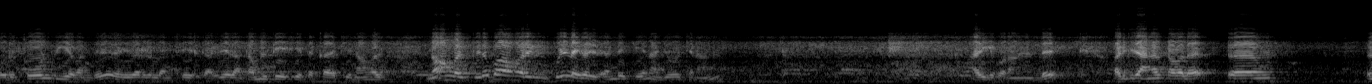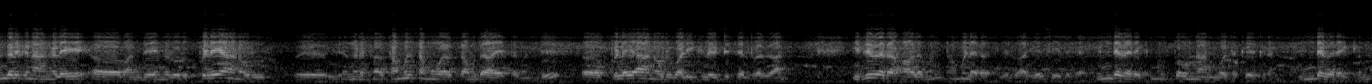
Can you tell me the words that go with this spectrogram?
ஒரு தோல்வியை வந்து இவர்கள் வந்து இதே இதேதான் தமிழ் தேசியத்தை கட்சி நாங்கள் நாங்கள் பிரபாகரின் பிள்ளைகள் என்றைக்கே நான் ஜோதிச்சேன் நான் அடிக்க போறாங்க வந்து. அடிச்சுட்டாங்க கவலை. எங்களுக்கு நாங்களே வந்து எங்களோட பிழையான ஒரு எங்களோட ச- தமிழ் சமூக சமுதாயத்தை வந்து பிழையான ஒரு வழிக்குள்ள இட்டு செல்றதுதான் இதுவரை காலமும் தமிழ் அரசியல்வாதியை செய்தது. இந்த வரைக்கும் இப்பவும் நான் உங்கள்கிட்ட கேட்கிறேன். இந்த வரைக்கும்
